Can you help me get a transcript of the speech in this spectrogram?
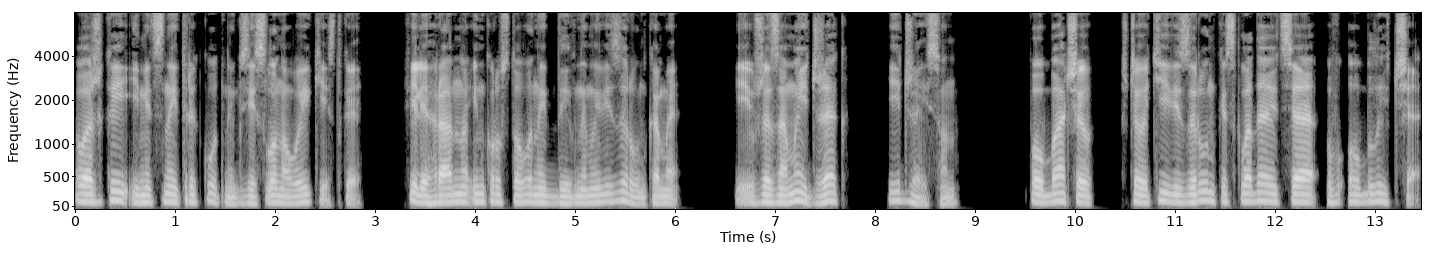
важкий і міцний трикутник зі слонової кістки, філігранно інкрустований дивними візерунками, і вже за мить Джек і Джейсон. Побачив, що ті візерунки складаються в обличчя,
